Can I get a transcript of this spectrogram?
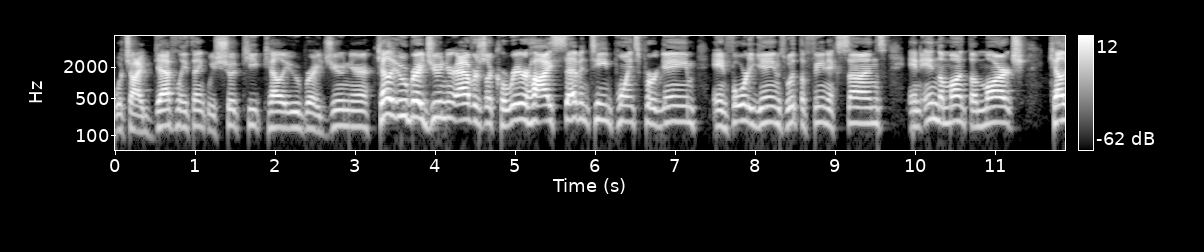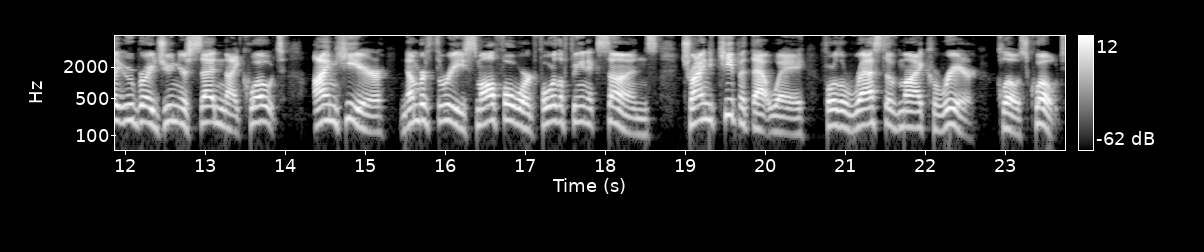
which I definitely think we should keep Kelly Oubre Jr. Kelly Oubre Jr. averaged a career high 17 points per game in 40 games with the Phoenix Suns. And in the month of March, Kelly Oubre Jr. said, and I quote, I'm here, number three, small forward for the Phoenix Suns, trying to keep it that way for the rest of my career, close quote.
